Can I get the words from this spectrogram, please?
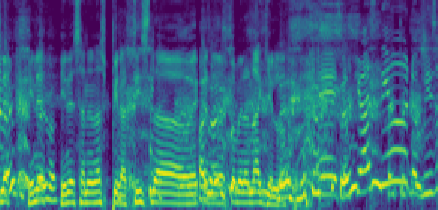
είναι, είναι, είναι σαν ένας πειρατής να έκανε αυτό με έναν άγγελο. Ε, το πιο αστείο, νομίζω,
